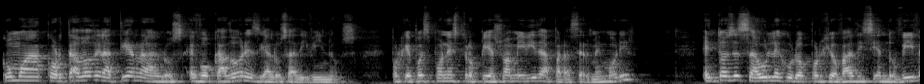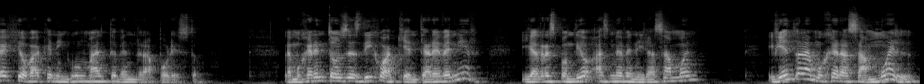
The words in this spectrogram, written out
cómo ha cortado de la tierra a los evocadores y a los adivinos, porque pues pones tropiezo a mi vida para hacerme morir. Entonces Saúl le juró por Jehová, diciendo, Vive Jehová que ningún mal te vendrá por esto. La mujer entonces dijo, ¿a quién te haré venir? Y él respondió, Hazme venir a Samuel. Y viendo la mujer a Samuel,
